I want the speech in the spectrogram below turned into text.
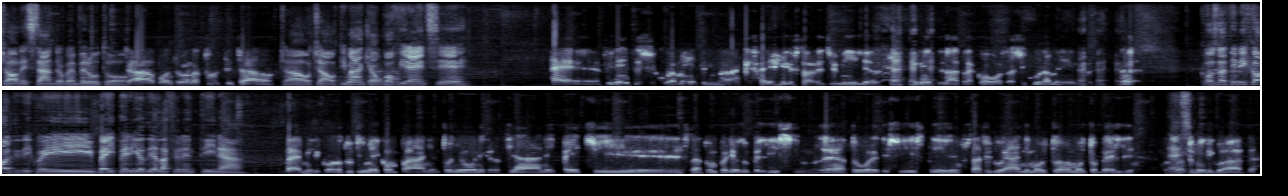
Ciao Alessandro, benvenuto. Ciao, buongiorno a tutti, ciao. Ciao, ciao. Ti manca un po' Firenze? Eh, Firenze sicuramente mi manca. Io sto a Reggio Emilia, Firenze è un'altra cosa, sicuramente. Cosa ti ricordi di quei bei periodi della Fiorentina? Beh, mi ricordo tutti i miei compagni, Antonioni, Graziani, Pecci, è stato un periodo bellissimo, allenatore di Sisti, sono stati due anni molto, molto belli per Eh quanto sì. mi riguarda.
